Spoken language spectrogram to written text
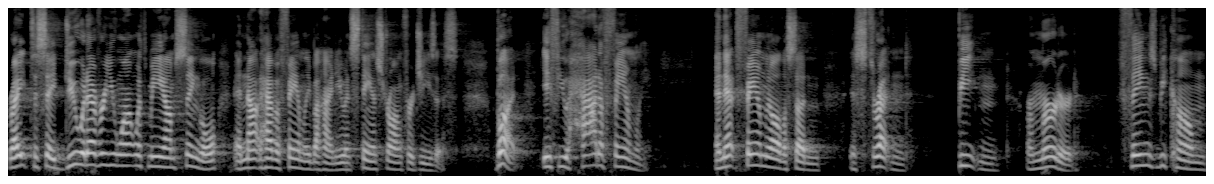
right, to say, do whatever you want with me, I'm single, and not have a family behind you and stand strong for Jesus. But if you had a family, and that family all of a sudden is threatened, beaten, or murdered, things become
